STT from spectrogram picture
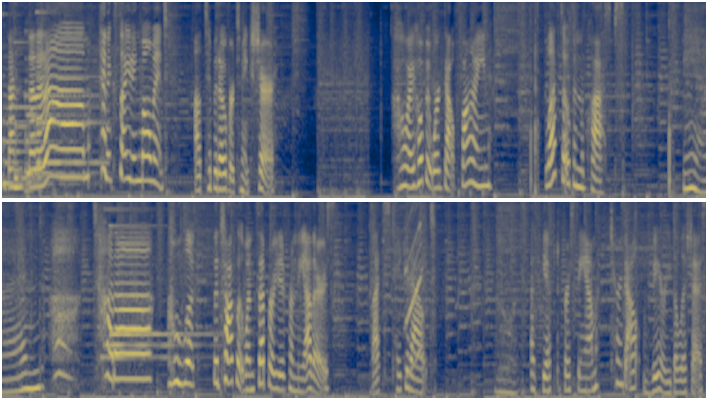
Dun da dum! An exciting moment! I'll tip it over to make sure. Oh, I hope it worked out fine. Let's open the clasps. And… Ta-da! Oh, look, the chocolate one separated from the others. Let's take it out. A gift for Sam. Turned out very delicious.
